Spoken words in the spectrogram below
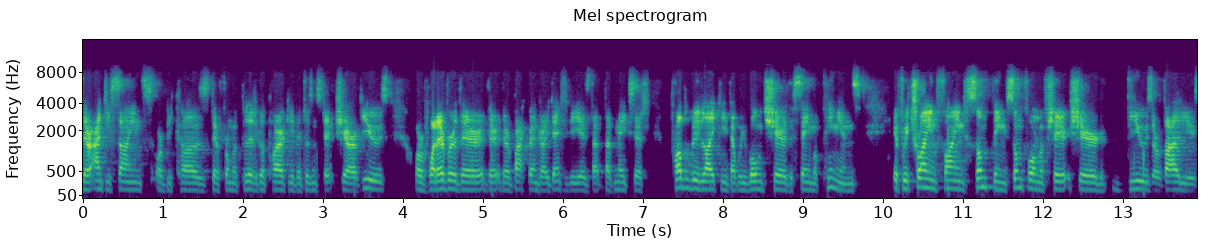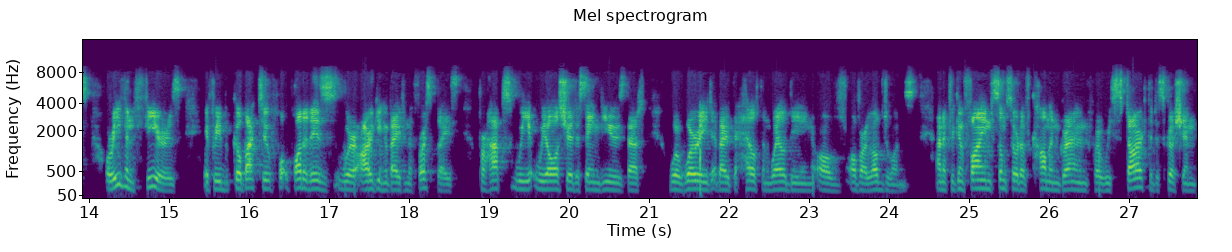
they're anti-science or because they're from a political party that doesn't share our views or whatever their, their, their background or identity is that, that makes it probably likely that we won't share the same opinions if we try and find something, some form of shared views or values, or even fears, if we go back to wh what it is we're arguing about in the first place, perhaps we, we all share the same views that we're worried about the health and well-being of, of our loved ones. And if we can find some sort of common ground where we start the discussion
